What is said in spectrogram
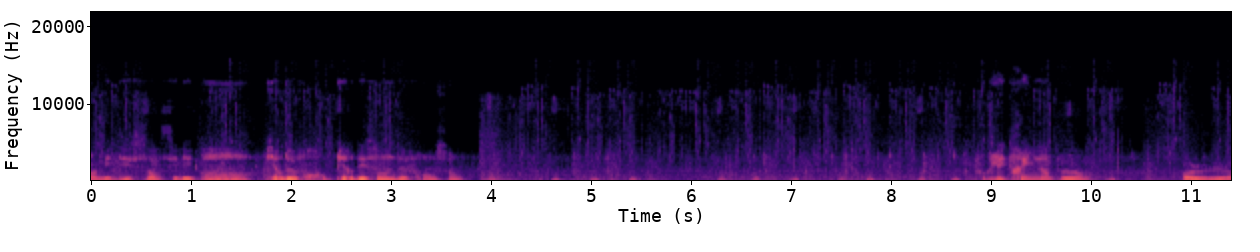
Oh mais descendre c'est les oh, pire de pire descente de France hein. Je les traîne un peu. Hein. Oh là là.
